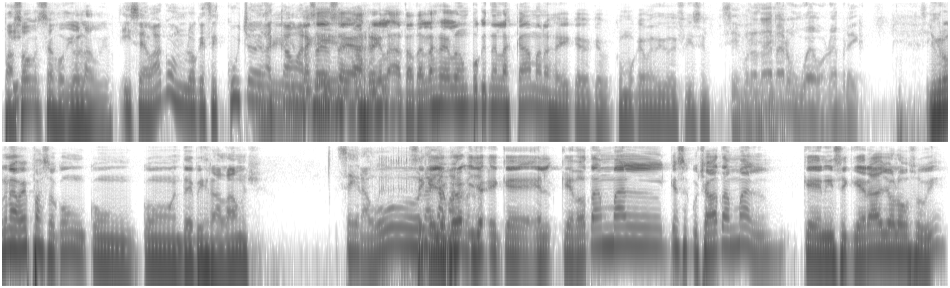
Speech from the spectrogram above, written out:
pasó, se jodió el audio. y se va con lo que se escucha de las Sí, cámaras. Entonces que- se arregla, a tratar de arreglar un poquito en las cámaras ahí, que, que como que me dio difícil. Sí, pero trata de pegar un huevo, no es break. Yo creo que una vez pasó con, con, con The Pirra Lounge. Se grabó. Sí, la que yo, cámara, creo- yo- que él quedó tan mal, que se escuchaba tan mal, que ni siquiera yo lo subí.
